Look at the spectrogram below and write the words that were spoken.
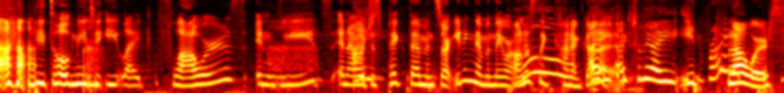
he told me to eat like flowers and weeds, and I would I- just pick them and start eating them, and they were honestly No, kind of good. I, actually, I eat Right? flowers.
